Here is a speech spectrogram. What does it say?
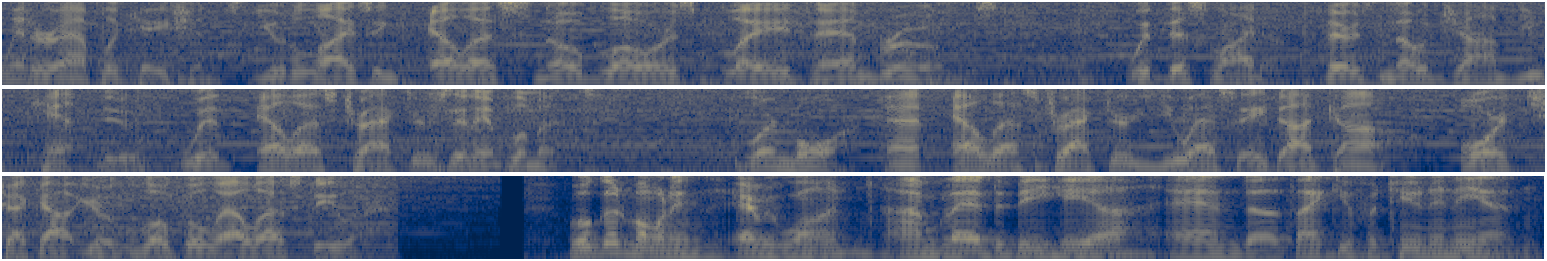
winter applications utilizing LS snow blowers, blades, and brooms. With this lineup, there's no job you can't do with LS tractors and implements. Learn more at lstractorusa.com or check out your local LS dealer. Well, good morning, everyone. I'm glad to be here and uh, thank you for tuning in.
